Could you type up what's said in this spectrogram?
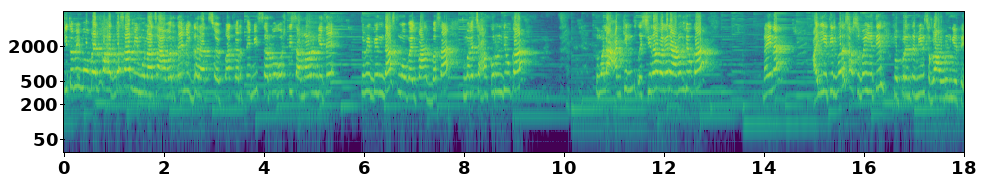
की तुम्ही मोबाईल पाहत बसा मी मुलाचा आवरते मी घरात स्वयंपाक करते मी सर्व गोष्टी सांभाळून घेते. तुम्ही बिनधास्त मोबाईल पाहत बसा. तुम्हाला चहा करून देऊ का? तुम्हाला आणखीन शिरा वगैरे आणून देऊ का? नाही ना? आई येतील बरं सासूबाई येतील तोपर्यंत मी सगळं आवरून घेते.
